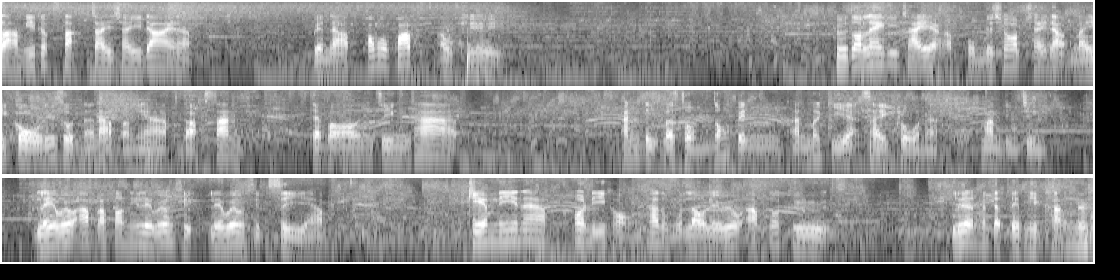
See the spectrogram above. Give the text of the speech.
สามฮิตครับสะใจใช้ได้นะครับ เปลี่ยนดาบพับพับพับโอเค คือตอนแรกที่ใช้อะครับ ผมจะชอบใช้ดาบไนโกที่สุดนะดาบตอนนี้ยครับดาบสั้น แต่พออจริงๆถ้าอัลติผสมต้องเป็นอันเมื่อกี้ไซโครนอะมันจริง ๆ level up ครับตอนนี้เลเวลสิบเลเวลสิบสี่ครับ เกมนี้นะครับข้อดีของถ้าสมมุติเรา level up ก็คือ เลือดมันจะเต็มอีกครั้งหนึ่ง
